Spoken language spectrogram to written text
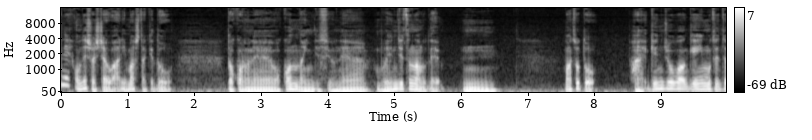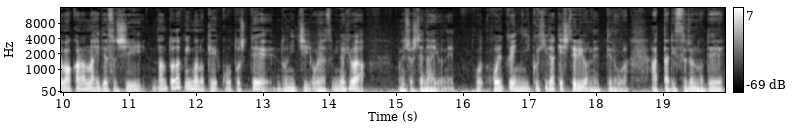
ね、おねしょしちゃうはありましたけど、だからね、わかんないんですよね。もう連日なので、うん。まあちょっと、はい、現状は原因も全然わからないですし、なんとなく今の傾向として、土日、お休みの日は、おねしょしてないよね。保育園に行く日だけしてるよねっていうのがあったりするので、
